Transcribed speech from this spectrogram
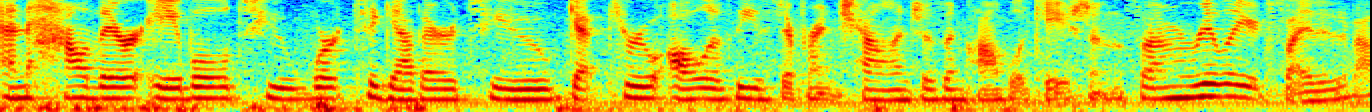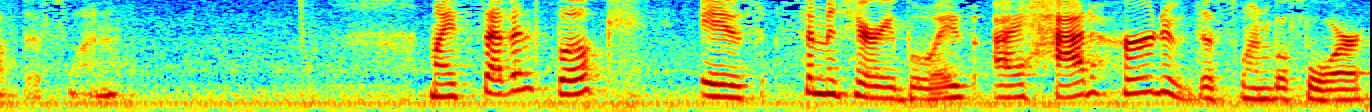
and how they're able to work together to get through all of these different challenges and complications. So I'm really excited about this one. My seventh book is Cemetery Boys. I had heard of this one before,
